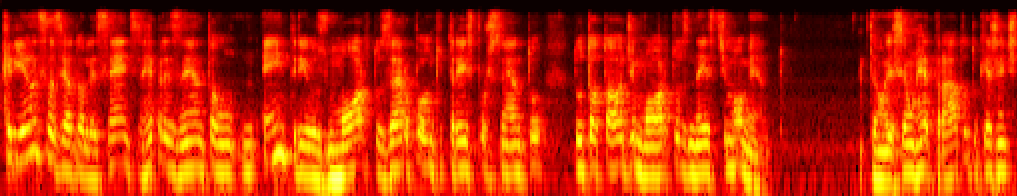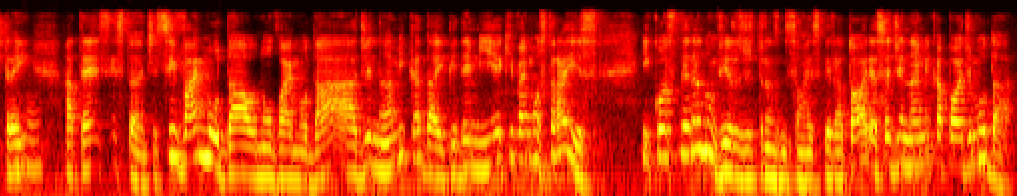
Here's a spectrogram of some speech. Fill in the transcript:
crianças e adolescentes representam, entre os mortos, 0,3% do total de mortos neste momento. Então, esse é um retrato do que a gente tem uhum. até esse instante. Se vai mudar ou não vai mudar, a dinâmica da epidemia é que vai mostrar isso. E considerando um vírus de transmissão respiratória, essa dinâmica pode mudar.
